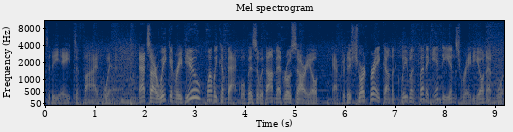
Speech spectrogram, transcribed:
to the 8 to 5 win. That's our week in review. When we come back, we'll visit with Amed Rosario after this short break on the Cleveland Clinic Indians Radio Network.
